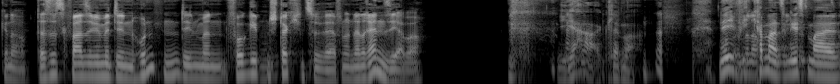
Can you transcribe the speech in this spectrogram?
Genau. Das ist quasi wie mit den Hunden, denen man vorgibt, ein mhm. Stöckchen zu werfen und dann rennen sie aber. Ja, clever. Nee, wie kann man nächstes Mal,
